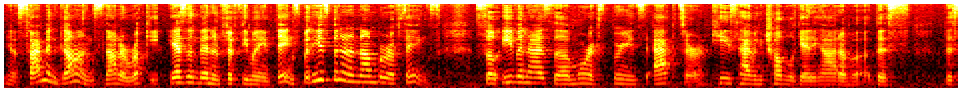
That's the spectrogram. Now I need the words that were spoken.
You know simon gong's not a rookie. He hasn't been in 50 million things but he's been in a number of things. So even as a more experienced actor he's having trouble getting out of a, this this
